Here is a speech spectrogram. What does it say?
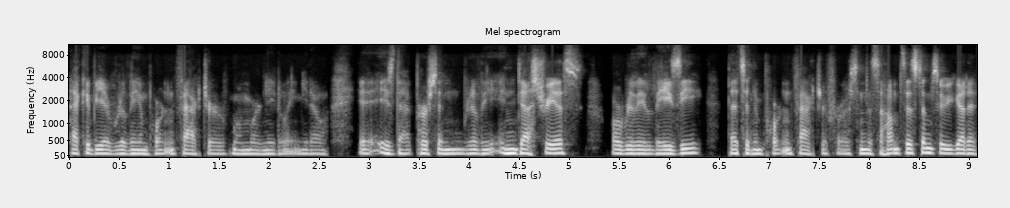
that could be a really important factor when we're needling. You know, is that person really industrious or really lazy? That's an important factor for us in the Sa'am system. So you got to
